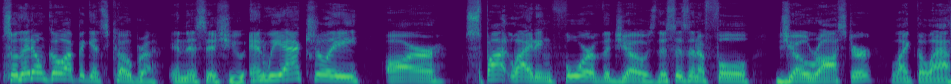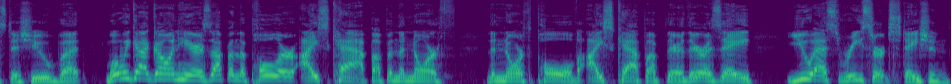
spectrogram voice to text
So they don't go up against Cobra in this issue. And we actually are spotlighting four of the Joes. This isn't a full Joe roster like the last issue, but what we got going here is up in the polar ice cap up in the north, the North Pole, the ice cap up there. There is a U.S. research station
